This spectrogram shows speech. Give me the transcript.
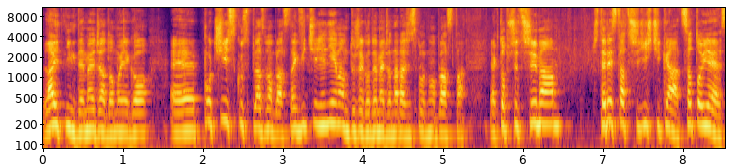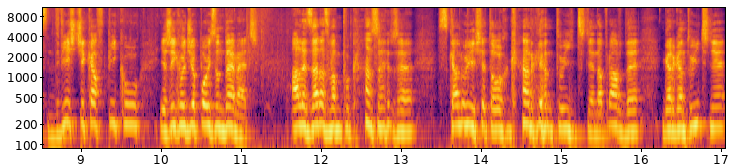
lightning damage'a do mojego e, pocisku z Plasma Blasta. Jak widzicie, ja nie mam dużego damage'a na razie z Plasma Blasta. Jak to przytrzymam, 430k, co to jest? 200k w piku, jeżeli chodzi o poison damage. Ale zaraz wam pokażę, że skaluje się to gargantuicznie, naprawdę gargantuicznie.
